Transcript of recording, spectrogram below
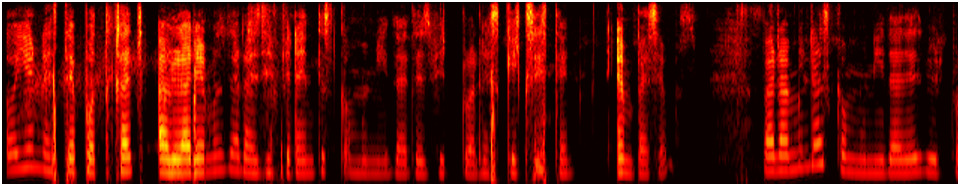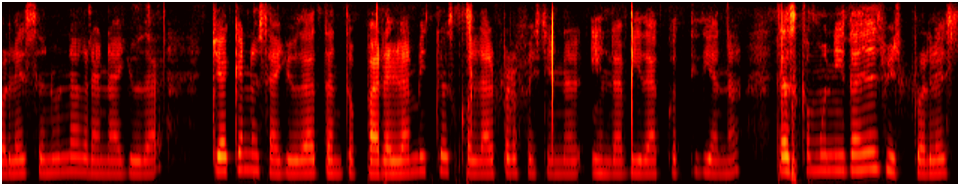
Hoy en este podcast hablaremos de las diferentes comunidades virtuales que existen. Empecemos. Para mí las comunidades virtuales son una gran ayuda ya que nos ayuda tanto para el ámbito escolar, profesional y en la vida cotidiana. Las comunidades virtuales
